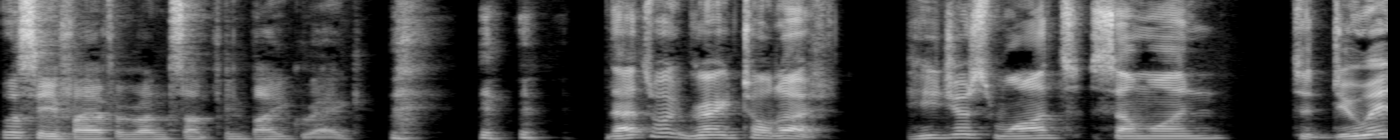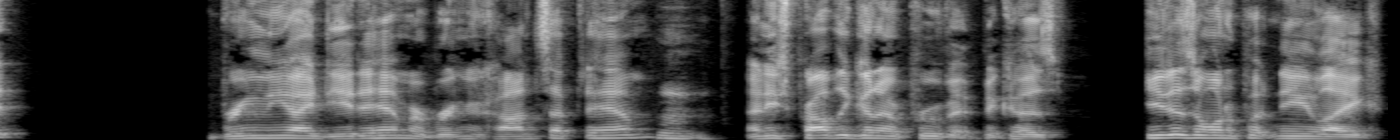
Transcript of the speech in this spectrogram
we'll see if I ever run something by Greg. That's what Greg told us. He just wants someone to do it, bring the idea to him or bring a concept to him, Hmm. and he's probably going to approve it because he doesn't want to put any like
